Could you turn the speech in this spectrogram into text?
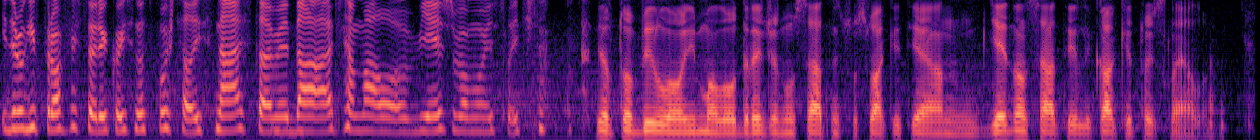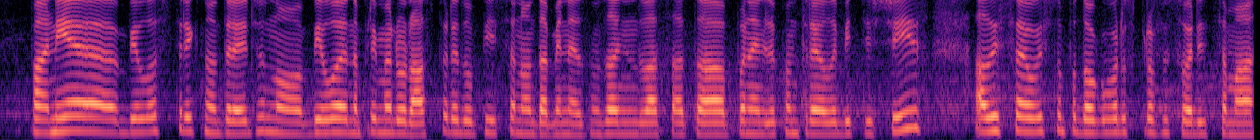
i drugi profesori koji su nas puštali s nastave da nam malo vježbamo i slično. Je li to bilo imalo određenu satnicu svaki tjedan, jedan sat ili kako je to izgledalo? Pa nije bilo striktno određeno, bilo je na primjer u rasporedu pisano da bi ne znam zadnje dva sata ponedjeljkom trebali biti šiz, ali sve ovisno po dogovoru s profesoricama.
